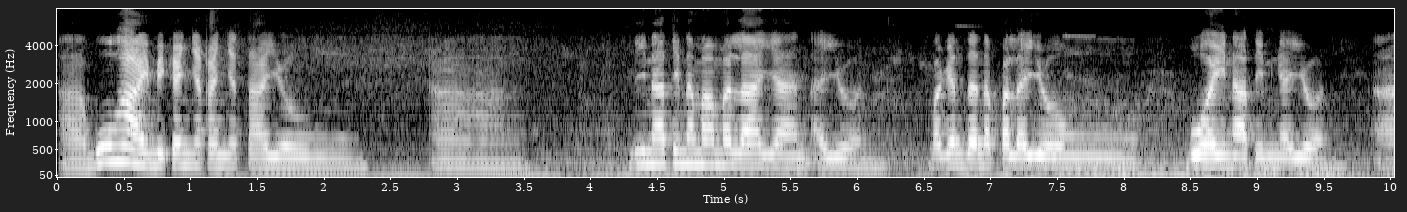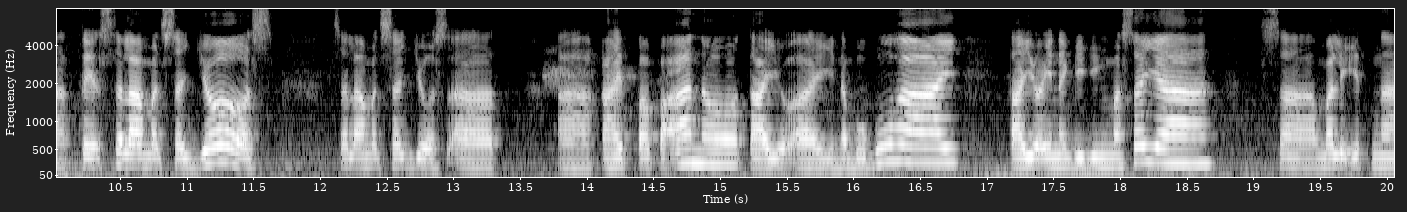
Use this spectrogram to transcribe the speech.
ah, buhay, may kanya-kanya tayong ah, hindi natin namamalayan. Ayun. Maganda na pala yung buhay natin ngayon. At te- salamat sa Diyos. Salamat sa Diyos at ah, kahit papaano tayo ay nabubuhay, tayo ay nagiging masaya sa maliit na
